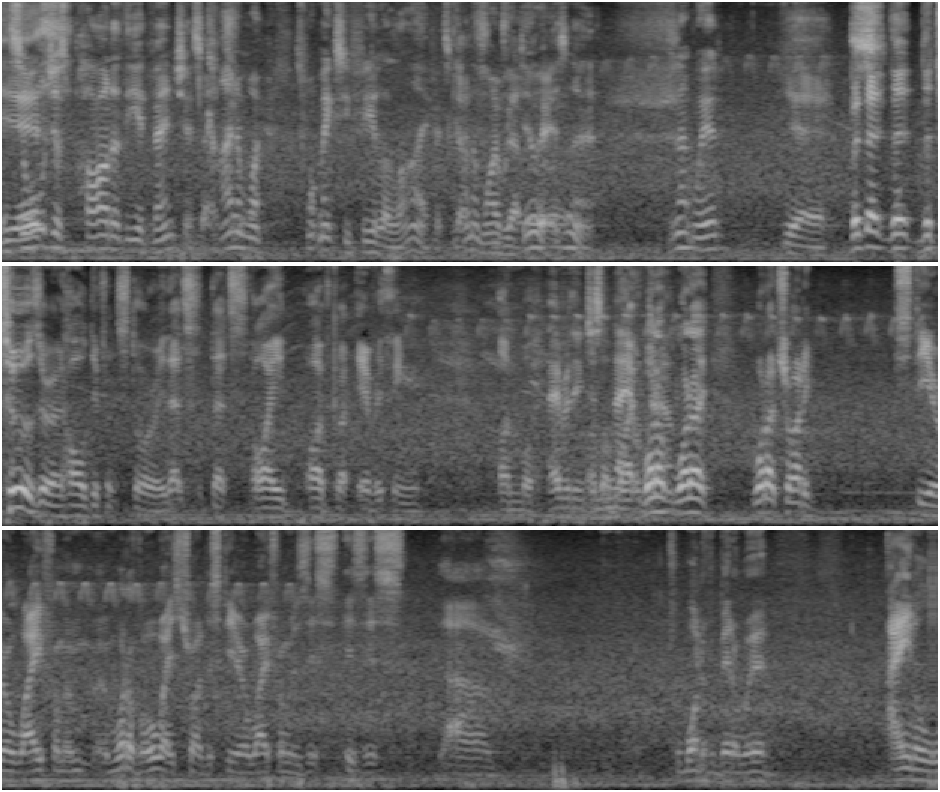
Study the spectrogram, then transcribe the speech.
It's all just part of the adventure. It's That's kind of what it's what makes you feel alive. It's kind That's of why exactly we do it, right. isn't it? Isn't that weird? Yeah, but the, the the tours are a whole different story. That's that's I I've got everything on my Everything on just my nailed what I, what I what I try to steer away from and and what I've always tried to steer away from is this is this um, for want of a better word anal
